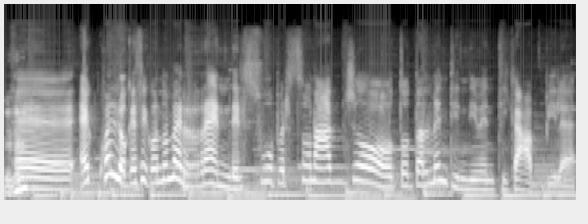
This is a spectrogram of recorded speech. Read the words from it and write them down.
Mhm. Eh, è quello che secondo me rende il suo personaggio totalmente indimenticabile.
